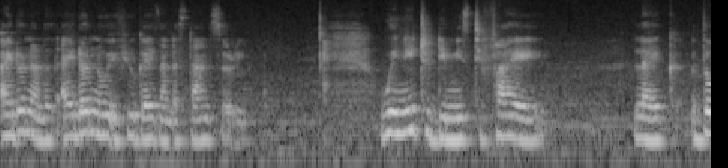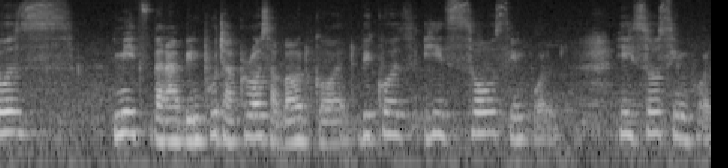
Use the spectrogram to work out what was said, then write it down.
i don't under, i don't know if you guys understand sorry. We need to demystify like those myths that have been put across about god because he's so simple he's so simple.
